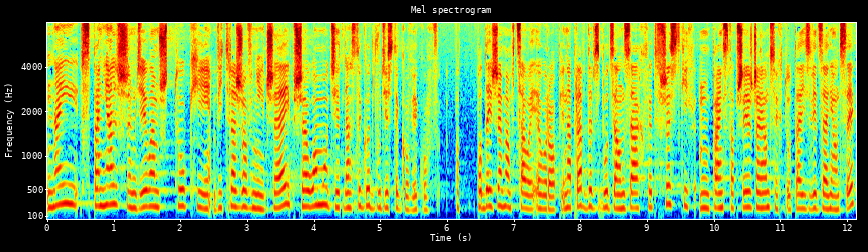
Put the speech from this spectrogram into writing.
najwspanialszym dziełem sztuki witrażowniczej przełomu XIX-XX wieku, podejrzewam w całej Europie. Naprawdę wzbudza on zachwyt wszystkich mm, Państwa przyjeżdżających tutaj, zwiedzających.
